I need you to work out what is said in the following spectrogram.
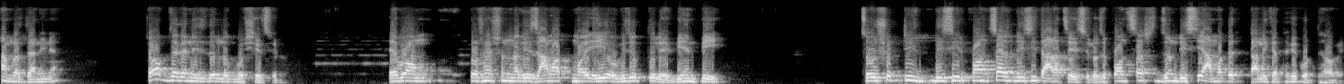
আমরা জানি না। সব জায়গায় নিজেদের লোক বসিয়েছিল। এবং প্রশাসন নাকি জামাতময় এই অভিযোগ তুলে বিএনপি চৌষট্টি ডিসির পঞ্চাশ ডিসি তারা চেয়েছিল যে পঞ্চাশ জন ডিসি আমাদের তালিকা থেকে করতে হবে।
